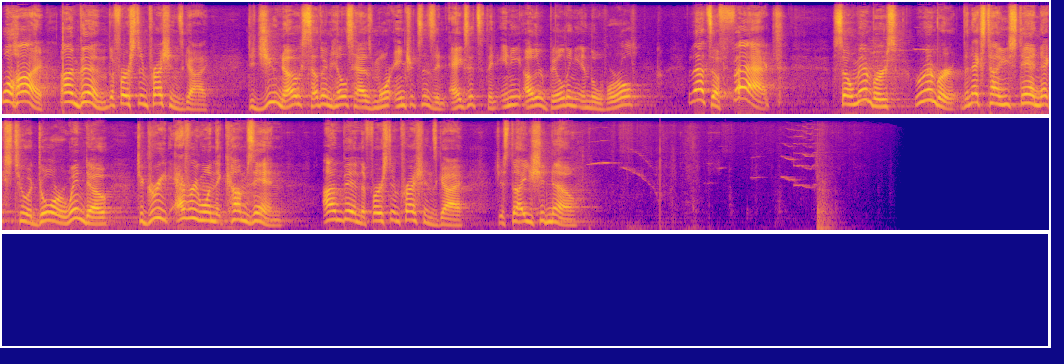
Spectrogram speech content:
Well, hi, I'm Ben, the First Impressions guy. Did you know Southern Hills has more entrances and exits than any other building in the world? That's a fact! So, members, remember the next time you stand next to a door or window to greet everyone that comes in. I'm Ben, the First Impressions guy. Just thought you should know.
